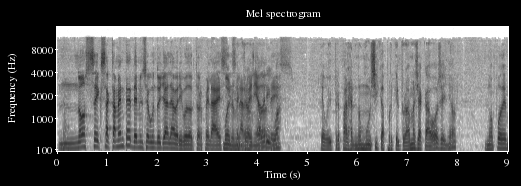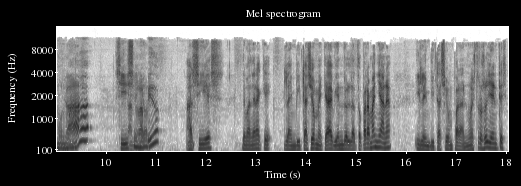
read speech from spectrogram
No. sé exactamente, deme un segundo ya le averiguo, doctor Peláez. Bueno, en Armenia averigua, le voy preparando música porque el programa se acabó, señor. No podemos más. Sí, señor. rápido? Así es. De manera que la invitación, me queda viendo el dato para mañana, y la invitación para nuestros oyentes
